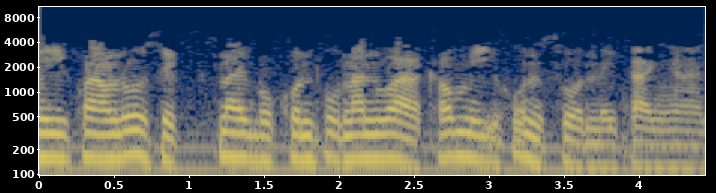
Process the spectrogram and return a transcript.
มีความรู้สึกในบุคคลพวกนั้นว่าเขามีหุ้นส่วนในการงาน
